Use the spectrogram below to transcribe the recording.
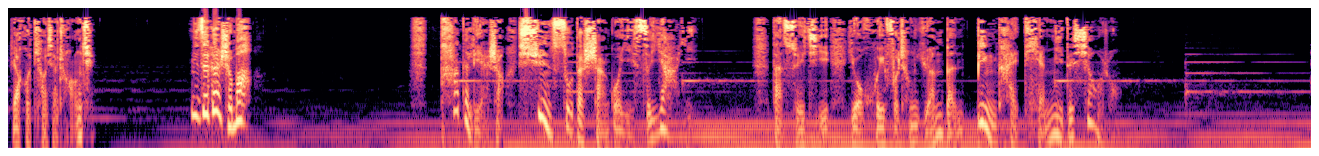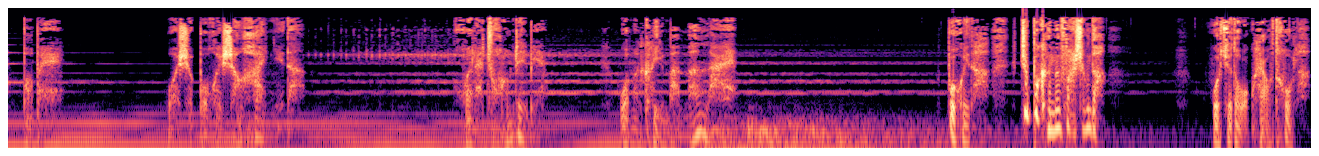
然后跳下床去。你在干什么？他的脸上迅速的闪过一丝讶异，但随即又恢复成原本病态甜蜜的笑容。宝贝，我是不会伤害你的。回来床这边，我们可以慢慢来。不会的，这不可能发生的。我觉得我快要吐了。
